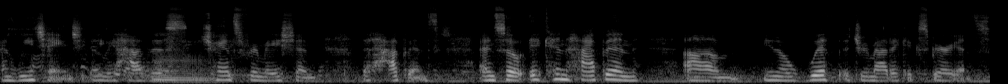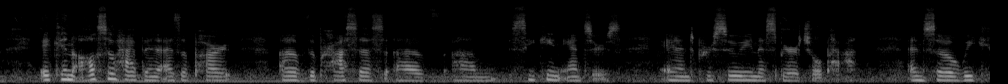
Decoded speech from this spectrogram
and we change and we have this transformation that happens. And so it can happen, um, you know, with a dramatic experience. It can also happen as a part of the process of um, seeking answers and pursuing a spiritual path. And so we,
